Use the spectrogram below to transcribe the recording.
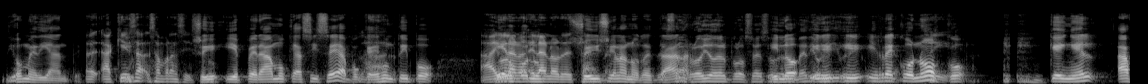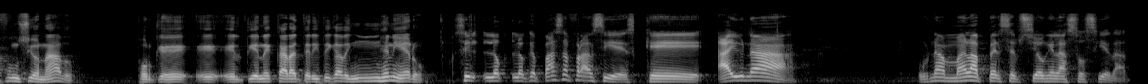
Dios mediante. Aquí en San Francisco. Sí, y esperamos que así sea, porque es un tipo... Ahí en la, en Sí, sí, en la nordestana. Desarrollo del proceso y, y, reconozco que en él ha funcionado, porque eh, él tiene características de un ingeniero. Sí, lo, que pasa, Francis, es que hay una, una mala percepción en la sociedad,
